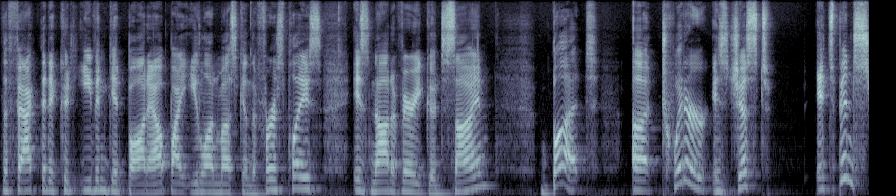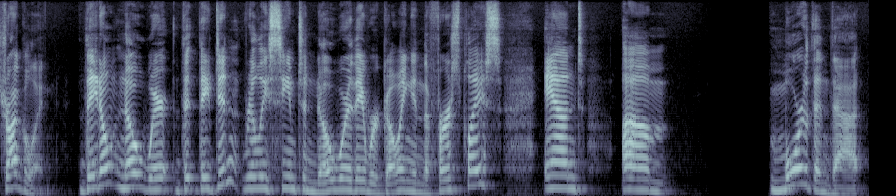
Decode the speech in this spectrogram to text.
the fact that it could even get bought out by Elon Musk in the first place is not a very good sign. But uh, Twitter is just, it's been struggling. They don't know where, they didn't really seem to know where they were going in the first place. And um, more than that,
